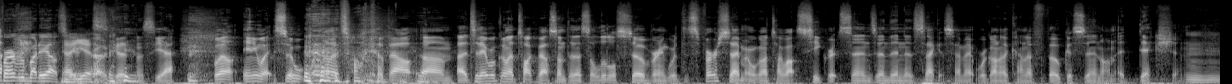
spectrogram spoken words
For everybody else, Uh, yes. Oh goodness, yeah. Well, anyway, so we're going to talk about um, uh, today. We're going to talk about something that's a little sobering. With this first segment, we're going to talk about secret sins, and then in the second segment, we're going to kind of focus in on addiction. Mm-hmm.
